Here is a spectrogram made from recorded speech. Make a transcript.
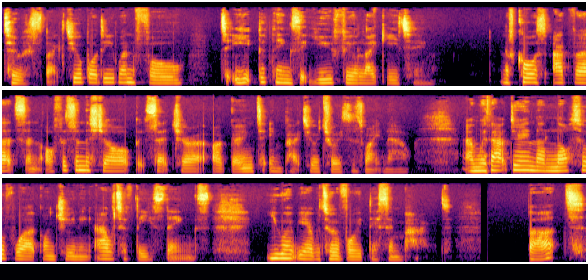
to respect your body when full, to eat the things that you feel like eating. And of course, adverts and offers in the shop, etc., are going to impact your choices right now. And without doing a lot of work on tuning out of these things, you won't be able to avoid this impact. But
